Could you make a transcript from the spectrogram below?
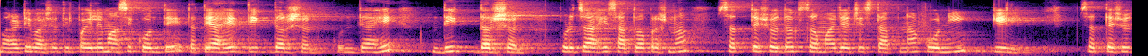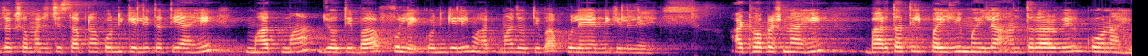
मराठी भाषेतील पहिले मासिक कोणते? तर ते आहे दिग्दर्शन. कोणते आहे? दिग्दर्शन. पुढचा आहे सातवा प्रश्न. सत्यशोधक समाजाची स्थापना कोणी केली? सत्यशोधक समाजाची स्थापना कोणी केली? तर ती आहे महात्मा ज्योतिबा फुले. कोणी केली? महात्मा ज्योतिबा फुले यांनी केलेली आहे. आठवा प्रश्न आहे भारतातील पहिली महिला अंतराळवीर कोण आहे?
